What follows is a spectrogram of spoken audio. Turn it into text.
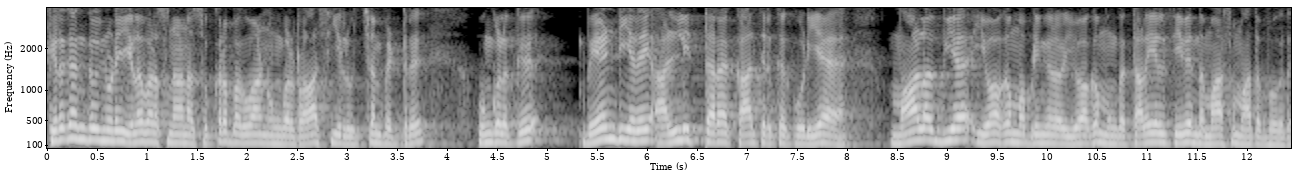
கிரகங்களினுடைய இளவரசனான சுக்கர பகவான் உங்கள் ராசியில் உச்சம் பெற்று உங்களுக்கு வேண்டியதை அள்ளித்தர காத்திருக்கக்கூடிய மாளவிய யோகம் அப்படிங்கிற ஒரு யோகம் உங்கள் தலையெழுத்தீவே இந்த மாதம் மாற்ற போகுது.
